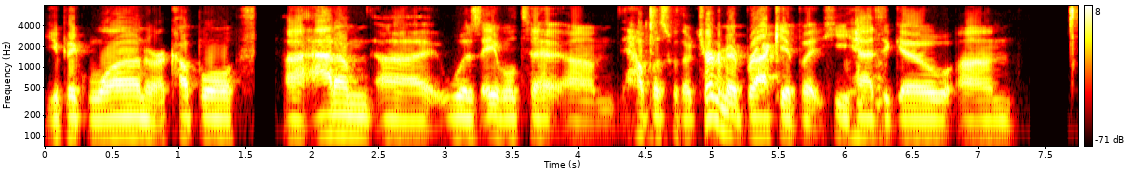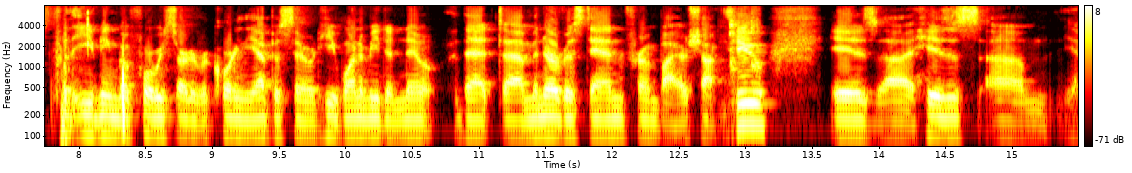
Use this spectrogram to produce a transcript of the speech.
You can pick one or a couple. Uh, Adam uh, was able to um, help us with our tournament bracket, but he had to go um, for the evening before we started recording the episode. He wanted me to know that uh, Minerva's Den from Bioshock 2 is uh, his um, yeah,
